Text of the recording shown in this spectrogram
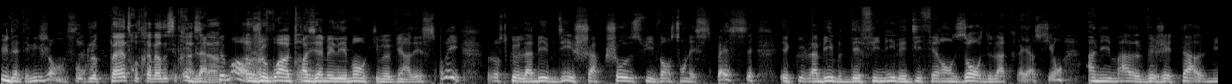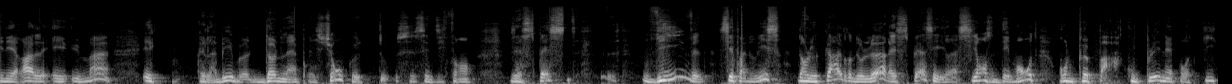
Une intelligence. Donc le peintre au travers de ces traces Exactement. Je vois un troisième élément qui me vient à l'esprit. Lorsque la Bible dit chaque chose suivant son espèce et que la Bible définit les différents ordres de la création, animal, végétal, minéral et humain, et que la Bible donne l'impression que toutes ces différentes espèces vivent, s'épanouissent dans le cadre de leur espèce et la science démontre qu'on ne peut pas coupler n'importe qui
